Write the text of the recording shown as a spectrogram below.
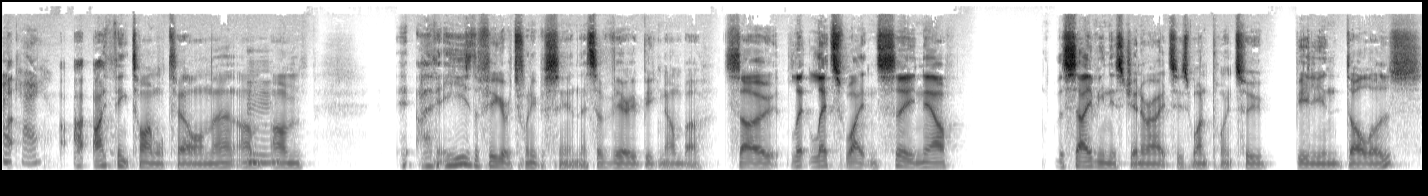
Okay. I, I think time will tell on that. I'm, mm. I'm I think he used the figure of twenty percent. That's a very big number. So let let's wait and see. Now, the saving this generates is one point two billion dollars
